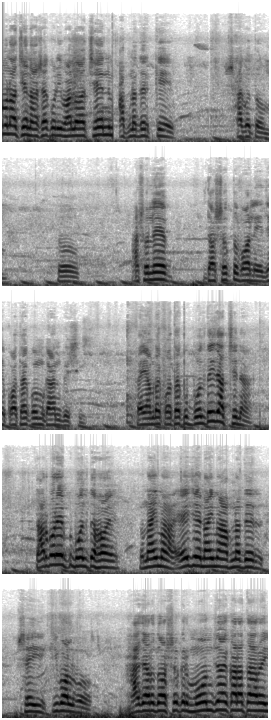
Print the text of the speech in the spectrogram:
কেমন আছেন? আশা করি ভালো আছেন। আপনাদেরকে স্বাগতম। তো আসলে দর্শক তো বলে যে কথা কম গান বেশি। তাই আমরা কথা খুব বলতেই যাচ্ছি না। তারপরে একটু বলতে হয় তো নাইমা এই যে নাইমা আপনাদের সেই কি বলব হাজারো দর্শকের মন জয় করা তার এই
